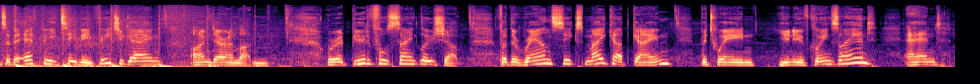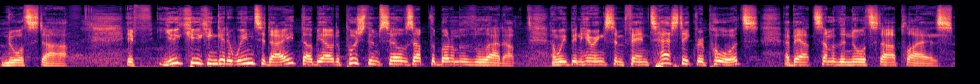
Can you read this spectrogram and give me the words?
to the FBTV feature game. I'm Darren Lutton. We're at beautiful St Lucia for the round six make-up game between Uni of Queensland and North Star. If UQ can get a win today, they'll be able to push themselves up the bottom of the ladder. And we've been hearing some fantastic reports about some of the North Star players.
